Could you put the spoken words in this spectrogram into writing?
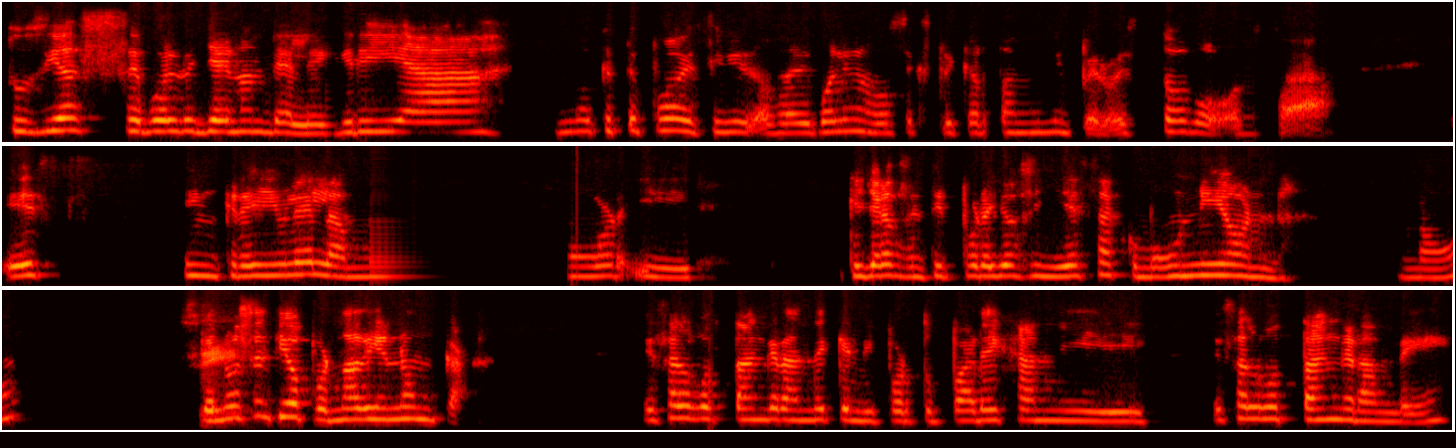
tus días se vuelven llenos de alegría. No, ¿qué te puedo decir? O sea, igual no vas a explicar también, pero es todo. O sea, es increíble el amor y que llegas a sentir por ellos y esa como unión, ¿no? Que no he sentido por nadie nunca. Es algo tan grande que ni por tu pareja ni es algo tan grande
